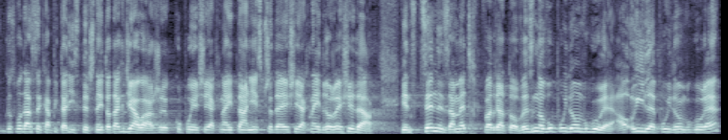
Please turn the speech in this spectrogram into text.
W gospodarce kapitalistycznej to tak działa, że kupuje się jak najtaniej, sprzedaje się jak najdrożej się da. Więc ceny za metr kwadratowy znowu pójdą w górę. A o ile pójdą w górę?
